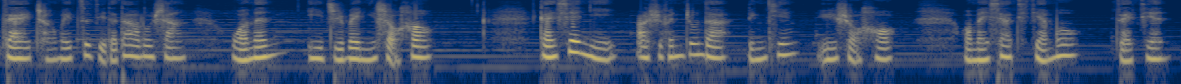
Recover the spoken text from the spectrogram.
在成为自己的道路上，我们一直为你守候。感谢你二十分钟的聆听与守候，我们下期节目再见。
